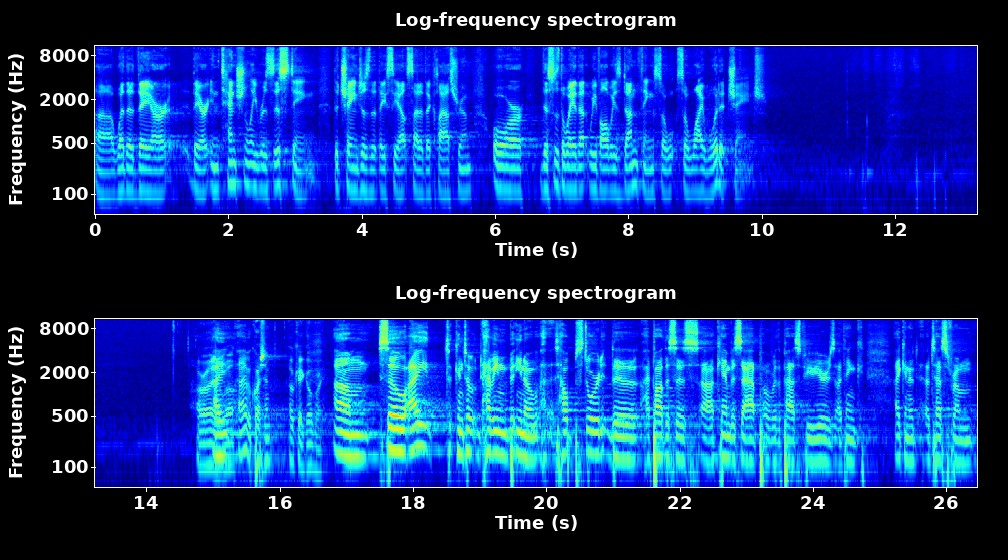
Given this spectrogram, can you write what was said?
Uh, whether they are, they are intentionally resisting the changes that they see outside of the classroom, or this is the way that we've always done things, so, so why would it change? All right. I, well, I have a question. okay, go for it. Um, so I, took having you know helped stored the hypothesis uh, Canvas app over the past few years, I think I can attest from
